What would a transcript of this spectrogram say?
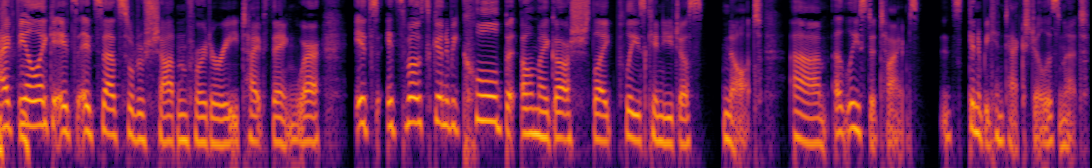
I feel like it's it's that sort of Schadenfreudery type thing where it's it's both going to be cool, but oh my gosh, like please can you just not? Um, at least at times, it's going to be contextual, isn't it?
